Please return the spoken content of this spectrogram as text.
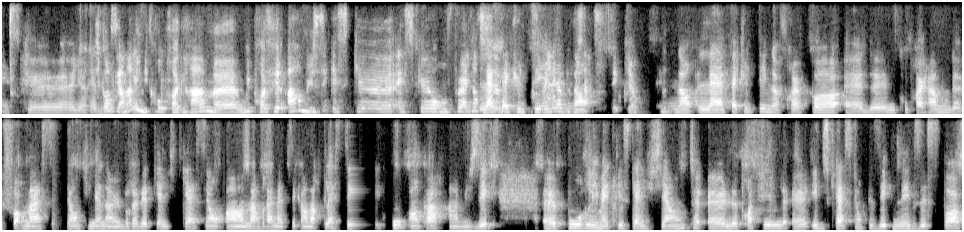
Est-ce qu'il y aurait d'autres Concernant les micro-programmes, euh, oui, profil art musique, est-ce que est-ce qu'on peut aller dans la faculté non. Non, la faculté n'offre pas euh, de micro-programme ou de formation qui mène à un brevet de qualification en art dramatique, en art plastique ou encore en musique. Euh, pour les maîtrises qualifiantes, le profil éducation physique n'existe pas.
